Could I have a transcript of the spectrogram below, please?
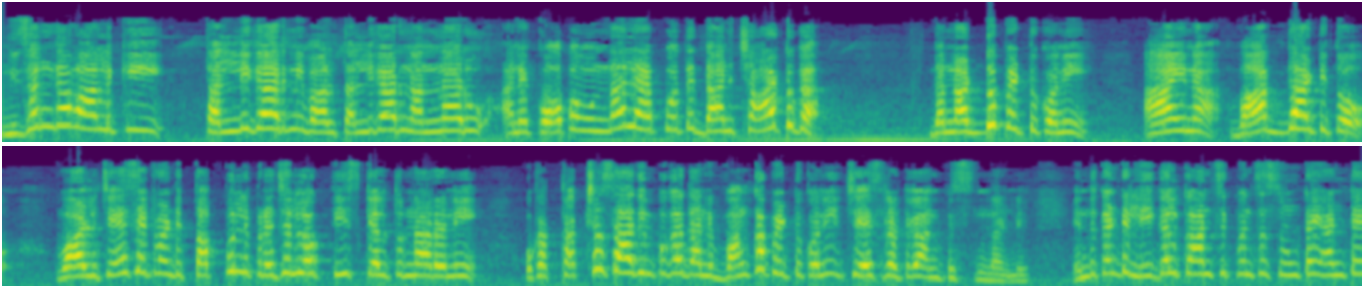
నిజంగా వాళ్ళకి తల్లిగారిని వాళ్ళ తల్లిగారిని అన్నారు అనే కోపం ఉందా లేకపోతే దాని చాటుగా దాన్ని అడ్డు పెట్టుకొని ఆయన వాగ్దాటితో వాళ్ళు చేసేటువంటి తప్పుల్ని ప్రజల్లోకి తీసుకెళ్తున్నారని ఒక కక్ష సాధింపుగా దాన్ని వంక పెట్టుకొని చేసినట్టుగా అనిపిస్తుందండి. ఎందుకంటే లీగల్ కాన్సిక్వెన్సెస్ ఉంటాయి అంటే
